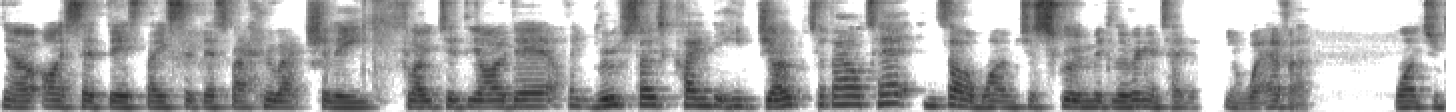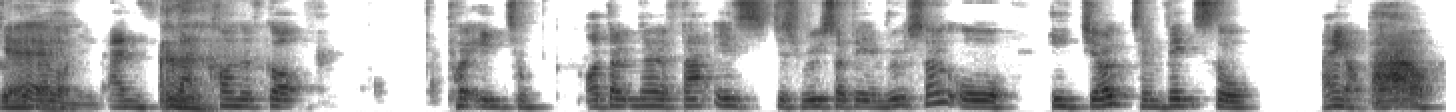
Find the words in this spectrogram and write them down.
you know I said this, they said this about who actually floated the idea. I think Russo's claimed that he joked about it and so why don't you just screw in middle of the ring and take the you know whatever. Why don't you bring Yeah. the bell on him? And that kind of got put into I don't know if that is just Russo being Russo or he joked and Vince thought, hang on, pal.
